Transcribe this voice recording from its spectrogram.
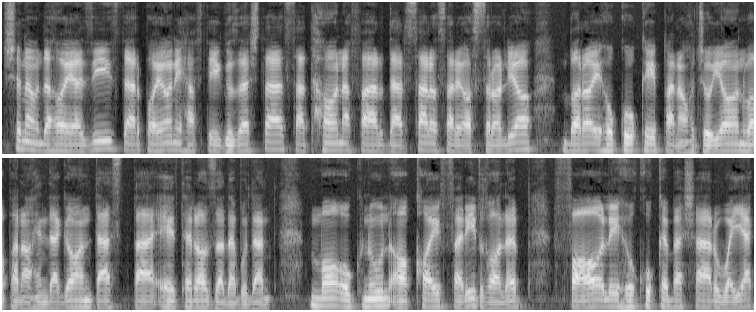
شنونده های عزیز در پایان هفته گذشته صدها نفر در سراسر استرالیا برای حقوق پناهجویان و پناهندگان دست به اعتراض زده بودند. ما اکنون آقای فرید غالب فعال حقوق بشر و یک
